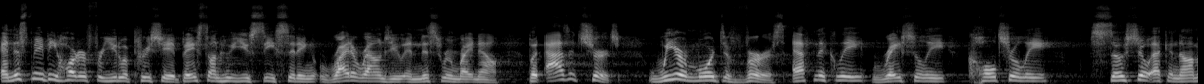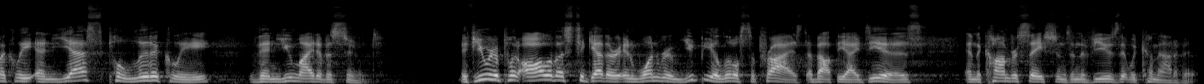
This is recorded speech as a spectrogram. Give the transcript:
and this may be harder for you to appreciate based on who you see sitting right around you in this room right now. But as a church, we are more diverse ethnically, racially, culturally, socioeconomically, and yes, politically than you might have assumed. If you were to put all of us together in one room, you'd be a little surprised about the ideas and the conversations and the views that would come out of it.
